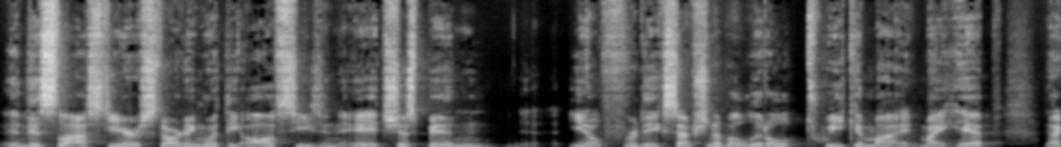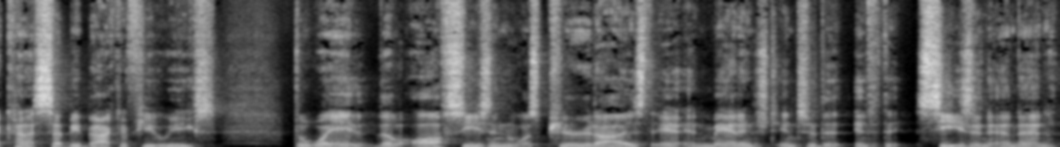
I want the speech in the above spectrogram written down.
in this last year, starting with the off season, it's just been you know for the exception of a little tweak in my my hip that kind of set me back a few weeks. The way the off season was periodized and, and managed into the into the season, and then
